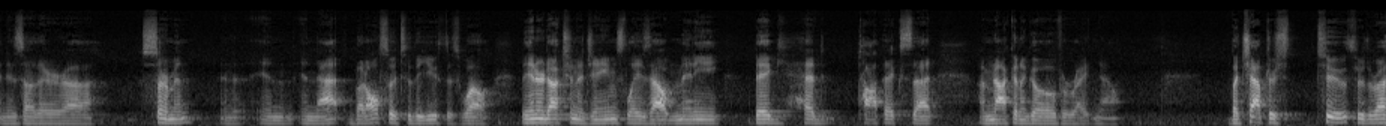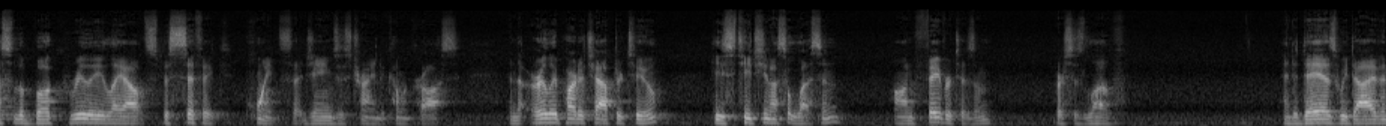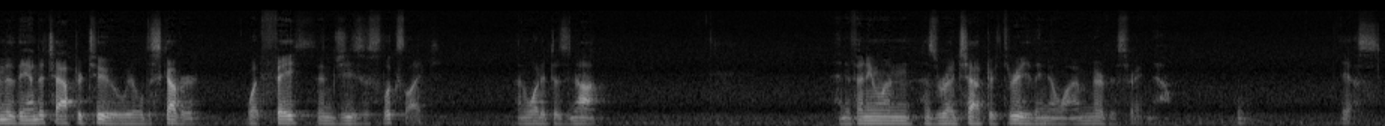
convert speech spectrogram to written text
in his other uh, sermon in, in, in that, but also to the youth as well. The introduction to James lays out many big head topics that I'm not going to go over right now. But chapters 2 through the rest of the book really lay out specific points that James is trying to come across. In the early part of chapter 2, he's teaching us a lesson on favoritism versus love. And today, as we dive into the end of chapter 2, we will discover what faith in Jesus looks like and what it does not. And if anyone has read chapter 3, they know why I'm nervous right now. Yes.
